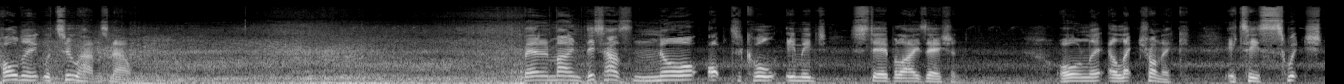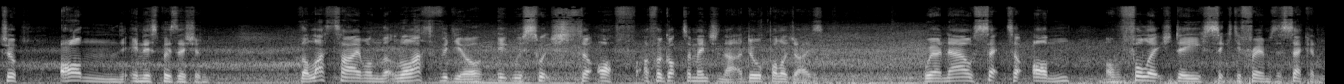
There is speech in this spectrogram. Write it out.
Holding it with two hands now. Bear in mind this has no optical image stabilization. Only electronic. It is switched to on in this position the last time on the, the, last video it was switched to off. I forgot to mention that. I do apologize. We are now set to on on full HD 60 frames a second.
